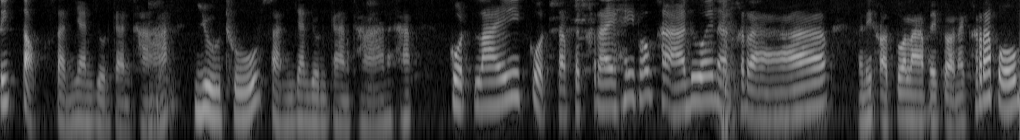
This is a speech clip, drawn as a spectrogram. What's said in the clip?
TikTok สัญญาณยนต์การค้า YouTube สัญญาณยนต์การค้านะครับ กดไลค์กด Subscribe ให้พ่อขาด้วยนะครับ วันนี้ขอตัวลาไปก่อนนะครับผม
